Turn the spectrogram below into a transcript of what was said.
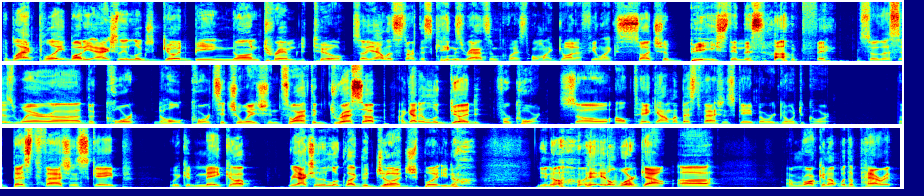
The black plate body actually looks good being non-trimmed too. So yeah, let's start this King's Ransom quest. Oh my god, I feel like such a beast in this outfit. So this is where uh, the court, the whole court situation. So I have to dress up. I gotta look good for court. So I'll take out my best fashion scape and we're going to court. The best fashion scape we could make up. We actually look like the judge, but you know, you know, it'll work out. Uh, I'm rocking up with a parrot.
